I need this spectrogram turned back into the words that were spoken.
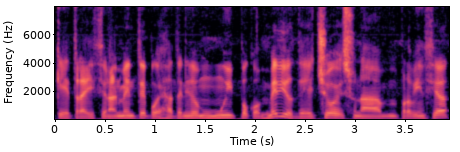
que tradicionalmente pues ha tenido muy pocos medios. De hecho, es una provincia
